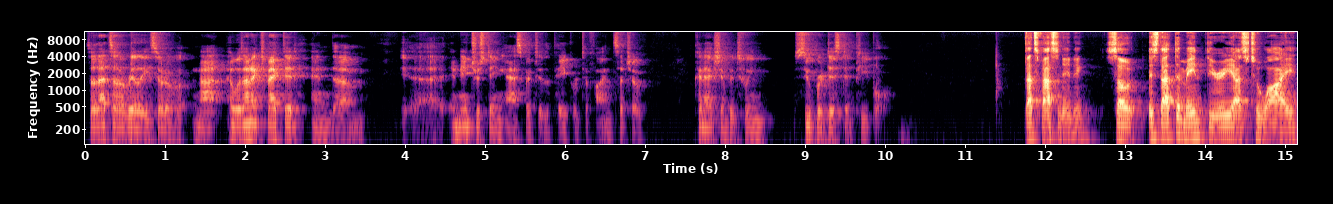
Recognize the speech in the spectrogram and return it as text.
So that's a really sort of not it was unexpected and um, uh, an interesting aspect of the paper to find such a connection between super distant people. That's fascinating. So, is that the main theory as to why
